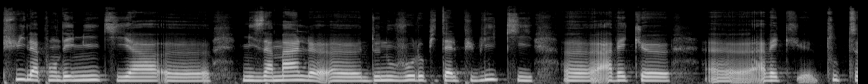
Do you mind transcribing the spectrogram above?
puis la pandémie qui a euh, mis à mal euh, de nouveau l'hôpital public qui avec avec toute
